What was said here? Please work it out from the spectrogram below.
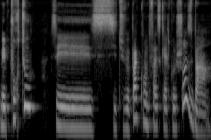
mais pour tout. C'est si tu veux pas qu'on te fasse quelque chose, ben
